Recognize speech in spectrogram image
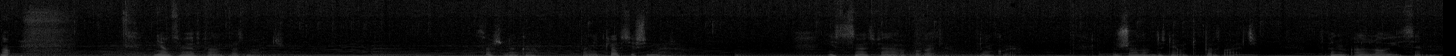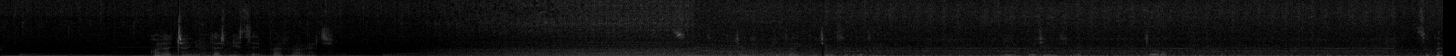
No. Nie mam zamiaru z panem porozmawiać. Smacznego, panie Klausie Schimmerze. Nie chcę sobie z panem o pogodzie. Dziękuję. Z żoną też nie mam czym porozmawiać. Z panem Aloisem. O leczeniu też nie chcę porozmawiać. Słuchaj, pójdziemy sobie tutaj, pójdziemy sobie tutaj. I pójdziemy sobie tu. Super.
